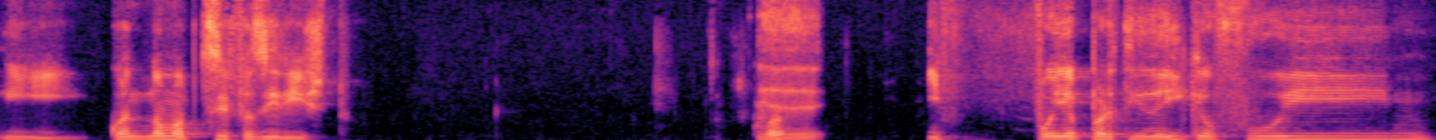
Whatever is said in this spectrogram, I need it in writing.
e quando não me apetecer fazer isto? Claro. Uh, e foi a partir daí que eu fui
